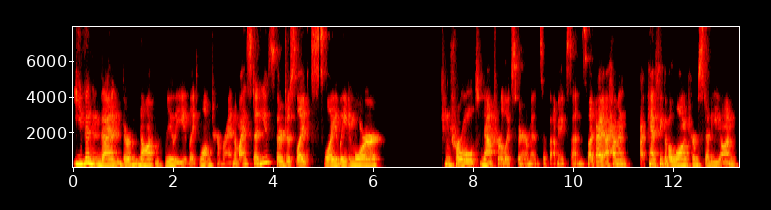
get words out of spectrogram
even then, they're not really like long-term randomized studies. They're just like slightly more controlled natural experiments, if that makes sense. Like I, I haven't, I can't think of a long-term study on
